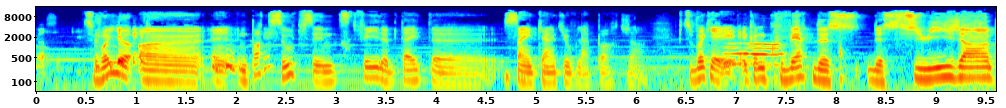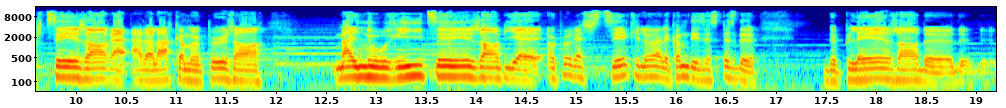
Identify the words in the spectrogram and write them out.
merci. Tu vois, il y a un- une, une porte qui s'ouvre, puis c'est une petite fille de peut-être 5 ans qui ouvre la porte, genre. Puis tu vois qu'elle est- comme couverte de, de suie, genre, puis tu sais, genre, elle, elle a l'air comme un peu, genre, mal nourrie, tu sais, genre, puis elle est un peu rachitique, là. Elle a comme des espèces de, de plaies, genre, de, de, de,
